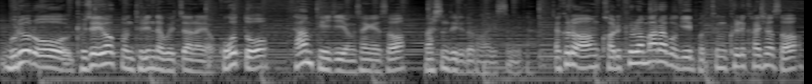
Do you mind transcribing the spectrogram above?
무료로 교재 요약본 드린다고 했잖아요. 그것도 다음 페이지 영상에서 말씀드리도록 하겠습니다. 자, 그럼 커리큘럼 알아보기 버튼 클릭하셔서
